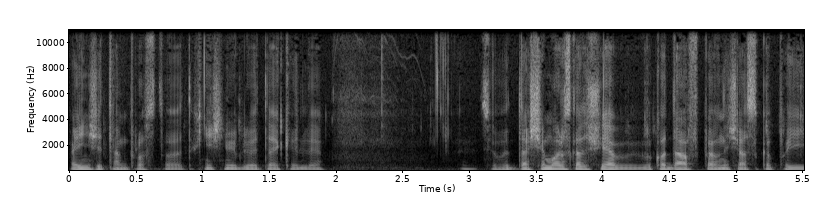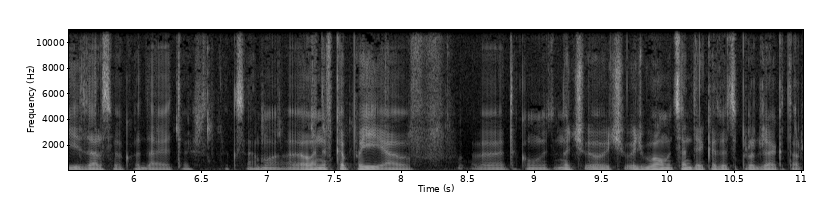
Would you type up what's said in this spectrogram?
а інші там просто технічні бібліотеки для цього. Та ще можу сказати, що я викладав певний час в КПІ і зараз викладаю так, так само, але не в КПІ, а в такому уч- учбовому центрі, який називається Projector.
